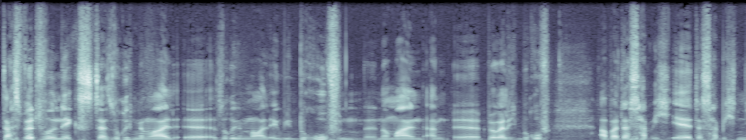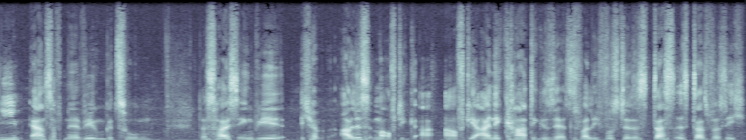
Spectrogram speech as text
das wird wohl nichts, da suche ich mir mal, äh, suche ich mir mal irgendwie einen Beruf, einen äh, normalen an, äh, bürgerlichen Beruf. Aber das habe ich, äh, das habe ich nie ernsthaft in Erwägung gezogen. Das heißt irgendwie, ich habe alles immer auf die, auf die eine Karte gesetzt, weil ich wusste, dass das ist das, was ich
